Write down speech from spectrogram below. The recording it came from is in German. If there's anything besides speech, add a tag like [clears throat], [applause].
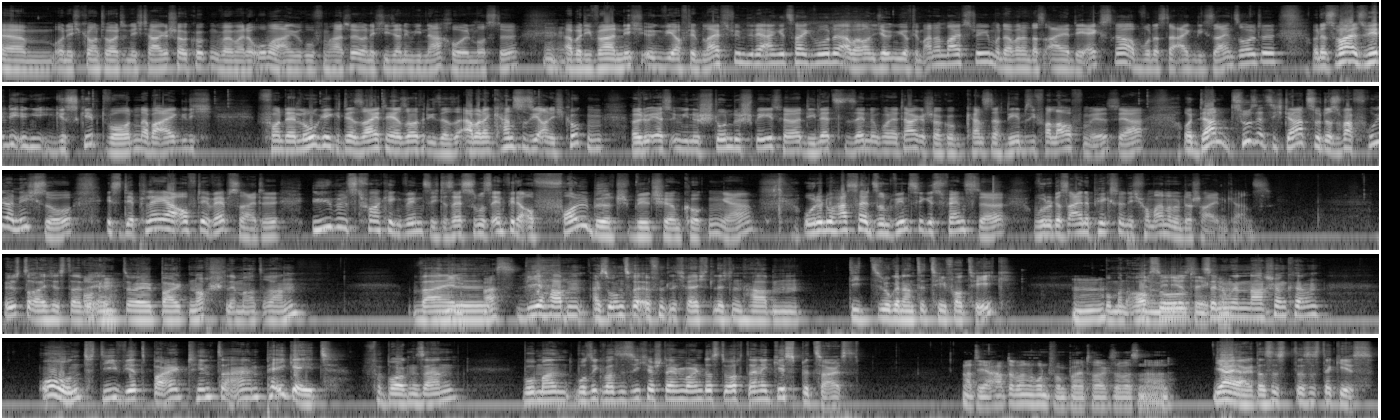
Ähm, und ich konnte heute nicht Tagesschau gucken, weil meine Oma angerufen hatte und ich die dann irgendwie nachholen musste. Mhm. Aber die war nicht irgendwie auf dem Livestream, der angezeigt wurde, aber auch nicht irgendwie auf dem anderen Livestream. Und da war dann das ARD extra, obwohl das da eigentlich sein sollte. Und das war, als wären die irgendwie geskippt worden, aber eigentlich von der Logik der Seite her sollte dieser. Aber dann kannst du sie auch nicht gucken, weil du erst irgendwie eine Stunde später die letzte Sendung von der Tagesschau gucken kannst, nachdem sie verlaufen ist, ja. Und dann zusätzlich dazu, das war früher nicht so, ist der Player auf der Webseite übelst fucking winzig. Das heißt, du musst entweder auf Vollbildschirm gucken, ja, oder du hast halt so ein winziges Fenster, wo du das eine Pixel nicht vom anderen unterscheiden kannst. Österreich ist da okay. eventuell bald noch schlimmer dran. Weil wir haben, also unsere öffentlich-rechtlichen haben die sogenannte TV-Thek, mhm. wo man auch so Sendungen nachschauen kann. Und die wird bald hinter einem Paygate verborgen sein, wo man, wo sie quasi sicherstellen wollen, dass du auch deine GIS bezahlst. Warte, ihr habt aber einen Rundfunkbeitrag, sowas in der Art. Ja, ja, das ist, das ist der GIS.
